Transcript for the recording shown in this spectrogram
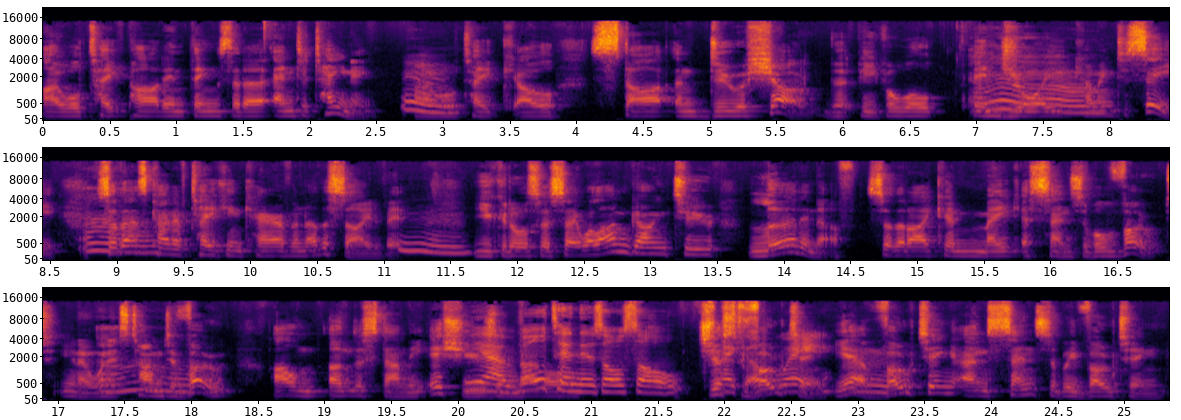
I will take part in things that are entertaining. I will hmm. take, I will start and do a show that people will enjoy oh. coming to see. So that's oh. kind of taking care of another side of it. Hmm. You could also say, well, I'm going to learn enough so that I can make a sensible vote. You know, when it's time to oh. vote, I'll understand the issues. Yeah, and voting is also just like voting. Yeah, hmm. voting and sensibly voting,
